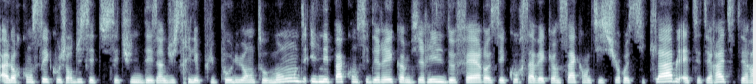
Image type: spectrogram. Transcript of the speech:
alors qu'on sait qu'aujourd'hui c'est une des industries les plus polluantes au monde, il n'est pas considéré comme viril de faire euh, ses courses avec un sac en tissu recyclable, etc., etc.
